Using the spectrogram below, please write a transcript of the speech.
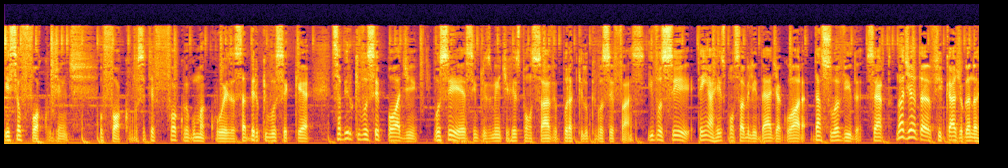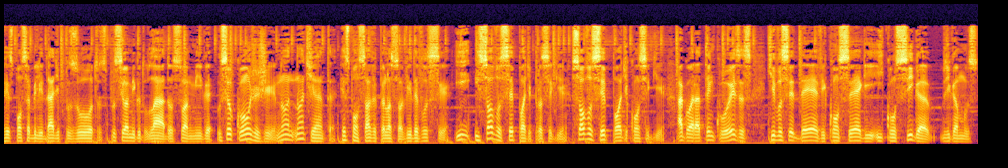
Esse é o foco, gente. O foco. Você ter foco em alguma coisa, saber o que você quer, saber o que você pode. Você é simplesmente responsável por aquilo que você faz. E você tem a responsabilidade agora da sua vida, certo? Não adianta ficar jogando a responsabilidade pros outros, pro seu amigo do lado, ou sua amiga, o seu cônjuge. Não, não adianta. Responsável pela sua vida é você. E, e só você pode prosseguir. Só você pode conseguir. Agora, tem coisas que você deve, consegue e consiga, digamos,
